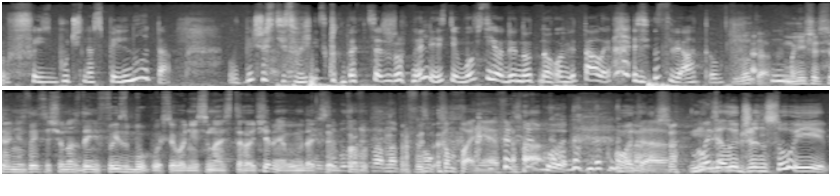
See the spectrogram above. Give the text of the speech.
фейсбучна спільнота в більшості своїй складається з журналістів, бо всі один одного вітали зі святом. Ну так. Мені ще сьогодні здається, що у нас день Фейсбуку сьогодні, 17 червня, бо ми так Це була про, рекламна про Фейсбук. кампанія Фейсбуку. Ми, та- ми Ми взяли джинсу і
